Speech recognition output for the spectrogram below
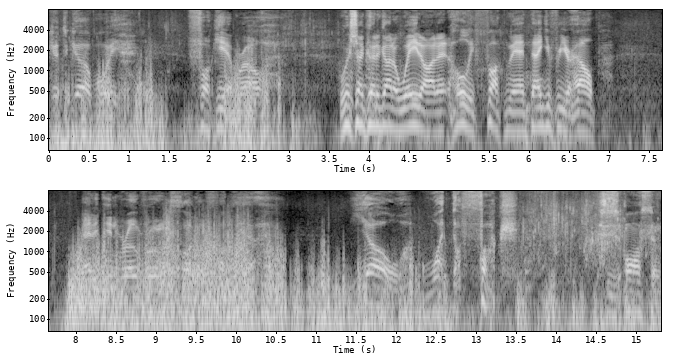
Good to go, boy. Fuck yeah, bro. Wish I could have got a weight on it. Holy fuck, man. Thank you for your help. And it didn't ru- ruin my slug. Oh, fuck yeah. Yo, what the fuck? This is awesome.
